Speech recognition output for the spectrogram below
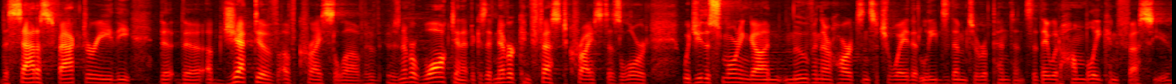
the satisfactory, the, the, the objective of Christ's love, who's never walked in it because they've never confessed Christ as Lord, would you this morning, God, move in their hearts in such a way that leads them to repentance, that they would humbly confess you,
